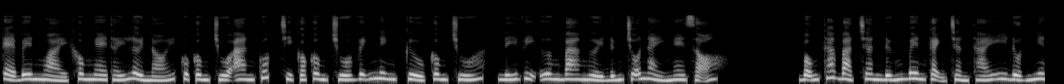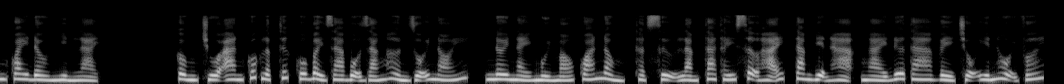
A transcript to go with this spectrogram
Kẻ bên ngoài không nghe thấy lời nói của công chúa An Quốc chỉ có công chúa Vĩnh Ninh cửu công chúa, Lý Vị Ương ba người đứng chỗ này nghe rõ. Bỗng thác bạt chân đứng bên cạnh Trần Thái Y đột nhiên quay đầu nhìn lại. Công chúa An Quốc lập tức cố bày ra bộ dáng hờn dỗi nói, nơi này mùi máu quá nồng, thật sự làm ta thấy sợ hãi, tam điện hạ, ngài đưa ta về chỗ yến hội với.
